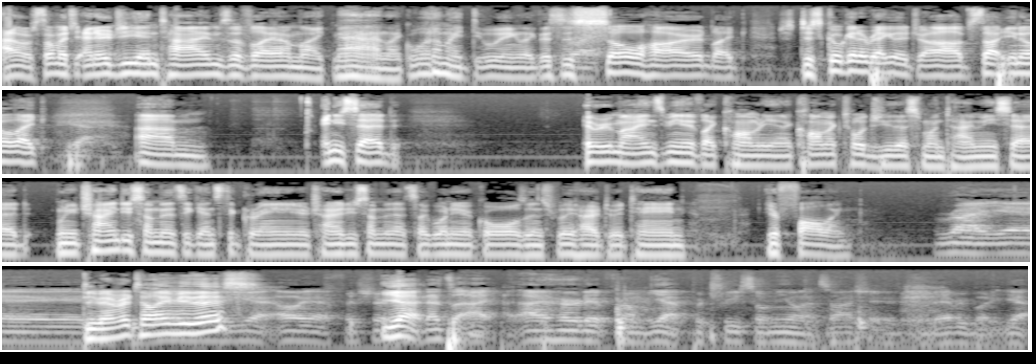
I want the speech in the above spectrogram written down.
I don't know, so much energy in times of like I'm like, man, like what am I doing? Like this is Right. so hard. Like just, just go get a regular job. Start, you know, like Yeah. um, and you said, it reminds me of like comedy. And a comic told you this one time. And he said, when you try and do something that's against the grain and you're trying to do something that's like one of your goals and it's really hard to attain, you're falling. Right. Yeah. yeah, yeah, yeah. Do you remember telling me this? Yeah. Oh yeah, for sure. Yeah. That's I I heard it from yeah Patrice O'Neal and so I shared it with everybody. Yeah.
